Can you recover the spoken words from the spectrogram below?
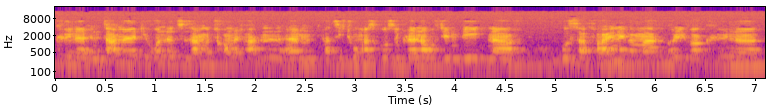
Kühne in Damme die Runde zusammengetrommelt hatten, ähm, hat sich Thomas Große-Klönner auf den Weg nach Osterfeine gemacht. Oliver Kühne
